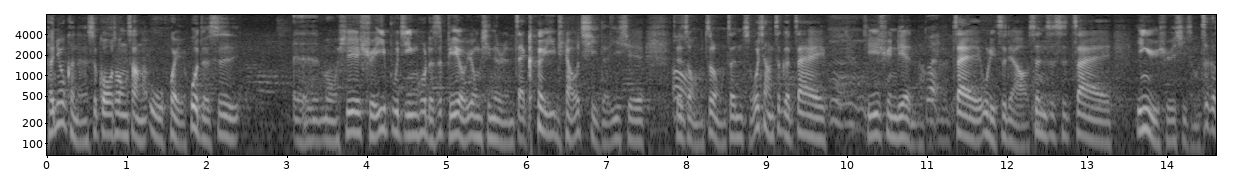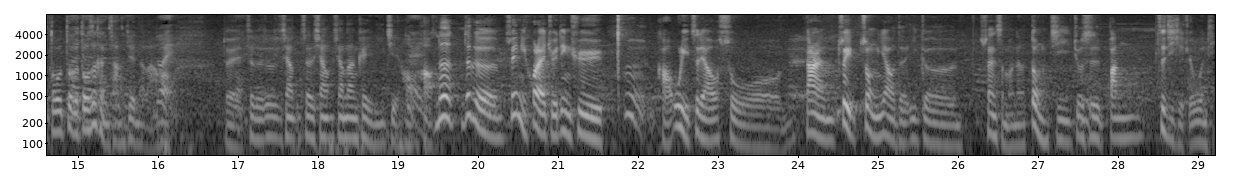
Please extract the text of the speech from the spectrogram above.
很有可能是沟通上的误会，或者是呃某些学艺不精或者是别有用心的人在刻意挑起的一些这种、这种争执。我想这个在体育训练、在物理治疗，甚至是在英语学习什么，这个都这个都是很常见的啦。对对，这个就是相这相相当可以理解哈。好，那这个，所以你后来决定去嗯，考物理治疗所，当然最重要的一个算什么呢？动机就是帮自己解决问题。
